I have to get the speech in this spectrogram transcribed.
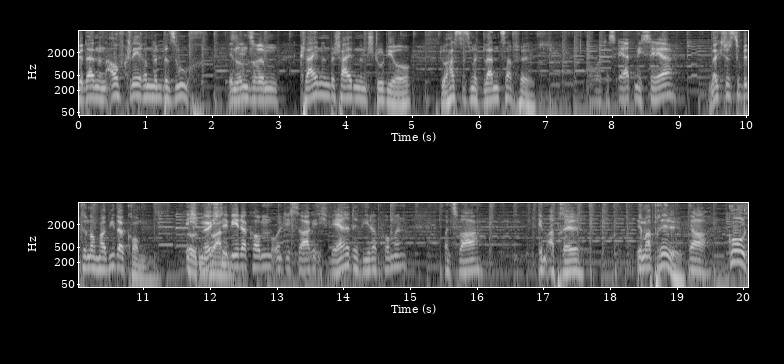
für deinen aufklärenden Besuch in unserem kleinen, bescheidenen Studio. Du hast es mit Glanz erfüllt. Oh, das ehrt mich sehr. Möchtest du bitte nochmal wiederkommen? Ich Irgendwann. möchte wiederkommen und ich sage, ich werde wiederkommen. Und zwar im April. Im April. Ja, Gut,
